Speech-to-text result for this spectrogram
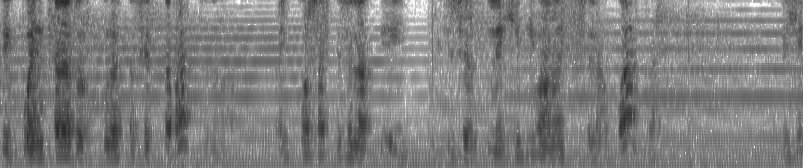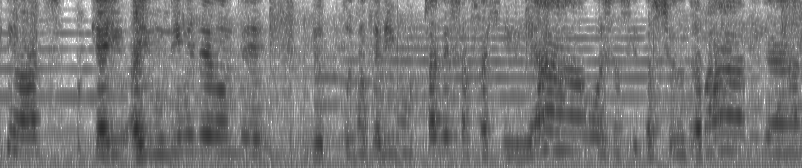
te cuenta la tortura hasta cierta parte. ¿no? Hay cosas que, se, la, eh, que legítimamente se las guardan. Legítimamente, porque hay, hay un límite donde tú no querés mostrar esa fragilidad o esa situación dramática,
